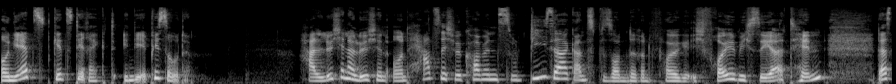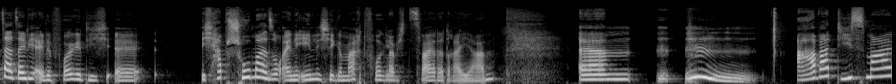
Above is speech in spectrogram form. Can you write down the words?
Und jetzt geht's direkt in die Episode. Hallöchen, Hallöchen und herzlich willkommen zu dieser ganz besonderen Folge. Ich freue mich sehr, denn das ist tatsächlich eine Folge, die ich, äh, ich habe schon mal so eine ähnliche gemacht, vor, glaube ich, zwei oder drei Jahren. Ähm, aber diesmal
